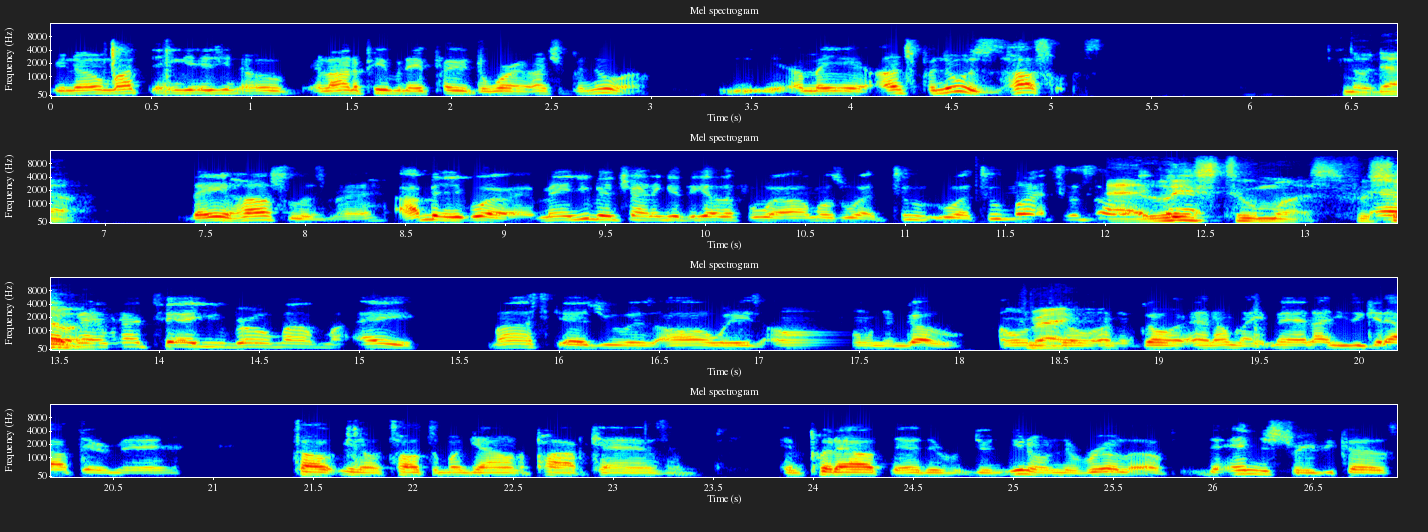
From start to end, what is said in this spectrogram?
you know my thing is you know a lot of people they play with the word entrepreneur i mean entrepreneurs is hustlers No doubt. They hustlers, man. I've been what man, you've been trying to get together for what almost what two what two months or something. At like least two months for? Yeah, sure. man. When I tell you, bro, my, my hey, my schedule is always on, on the go, on Right. the go, on the go, and I'm like, man, I need to get out there, man. Talk, you know, talk to my guy on the podcast and and put out there the, the you know the real of the industry because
